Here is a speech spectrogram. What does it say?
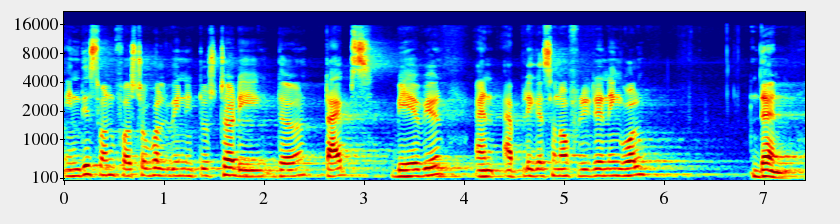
in this one first of all we need to study the types behavior and application of retaining wall. Then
